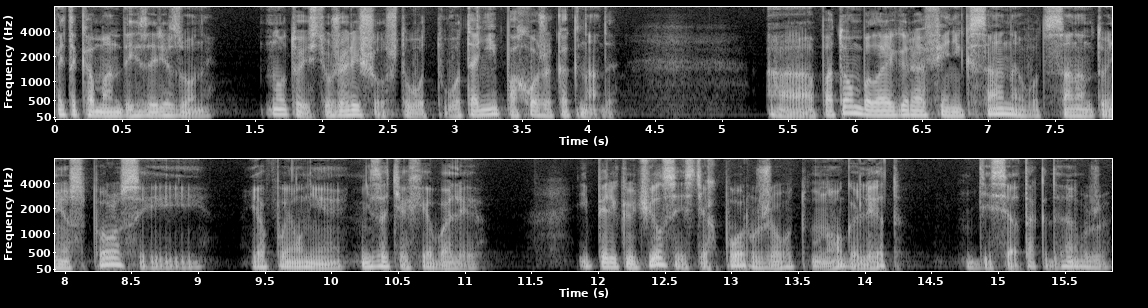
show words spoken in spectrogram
Это команда из Аризоны. Ну, то есть уже решил, что вот, вот они похожи как надо. А потом была игра Феникс Сана, вот Сан-Антонио Спорс, и я понял, не, не за тех я болею. И переключился, и с тех пор уже вот много лет, десяток, да, уже,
